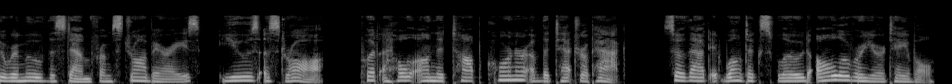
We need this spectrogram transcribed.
To remove the stem from strawberries, use a straw. Put a hole on the top corner of the Tetra Pak. So that it won't explode all over your table.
